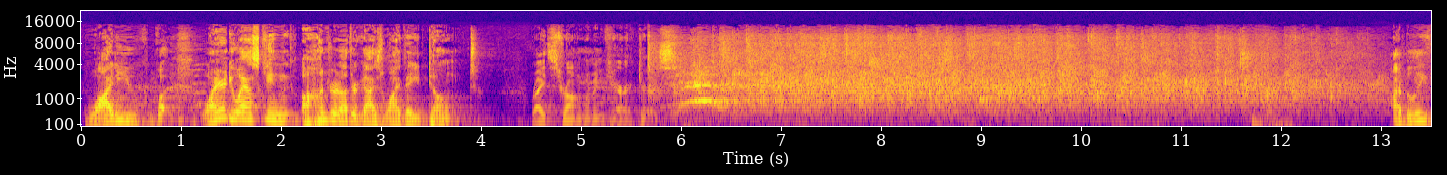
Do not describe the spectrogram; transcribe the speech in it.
Why do you? What, why aren't you asking a hundred other guys why they don't write strong women characters? I believe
